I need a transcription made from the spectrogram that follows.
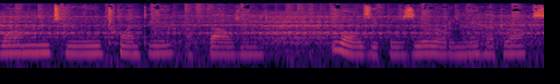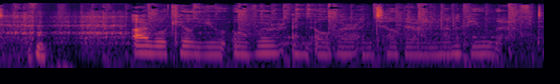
One, two, twenty, a thousand. You always equal zero to me, Hedrox. I will kill you over and over until there are none of you left.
